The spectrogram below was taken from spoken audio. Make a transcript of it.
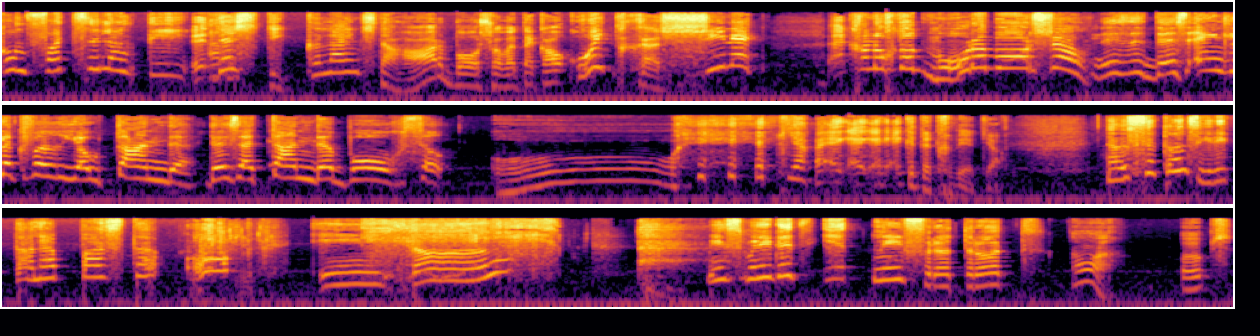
Kom vat so lank die. Eh, Dis die kleinste haarborsel wat ek al ooit gesien het. Ek gaan nog tot môre borsel. Dis dis eintlik vir jou tande. Dis 'n tandeborsel. O. Oh. ja, ek, ek ek ek het dit geweet, ja. Nou sit ons hierdie tandepasta op en dan Mens moet nie dit eet nie, vrot rot. O. Oh, oeps.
